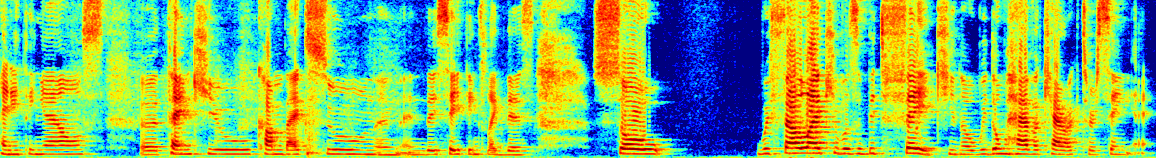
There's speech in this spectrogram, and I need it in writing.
Anything else? Uh, thank you. Come back soon. And, and they say things like this. So we felt like it was a bit fake. You know, we don't have a character saying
